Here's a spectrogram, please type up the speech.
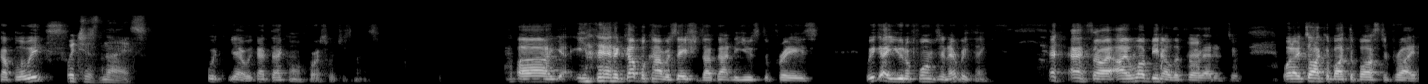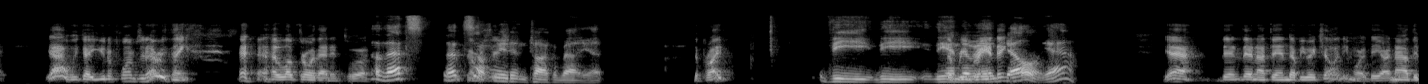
couple of weeks. Which is nice. Which, yeah, we got that going for us, which is nice. Uh, yeah, yeah, I had a couple conversations. I've gotten to use the phrase, "We got uniforms and everything." so I, I love being able to throw that into when I talk about the Boston Pride yeah, we got uniforms and everything. I love throwing that into a. Oh, that's that's something we didn't talk about yet. The pride. The the the, the NWHL, yeah. Yeah, they're, they're not the NWHL anymore. They are now the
